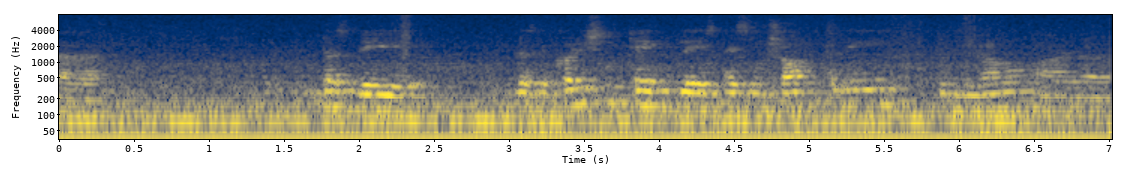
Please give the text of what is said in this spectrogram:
Uh, does the does the collision take place isentropically? Do you know, or uh,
